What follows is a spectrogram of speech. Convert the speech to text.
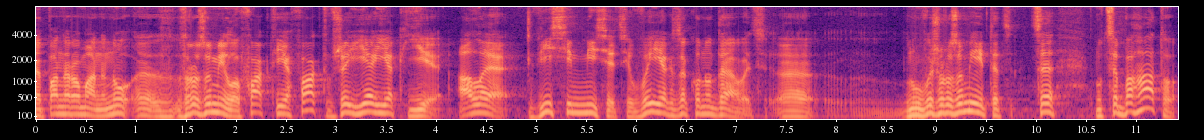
Е, Пане Романе, ну е, зрозуміло, факт є факт, вже є як є. Але 8 місяців, ви як законодавець, е, ну ви ж розумієте, це- ну, це багато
